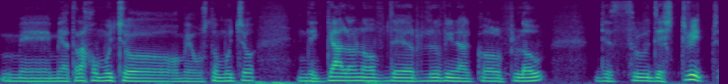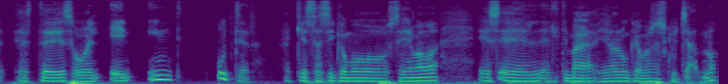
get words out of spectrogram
me, me, atrajo mucho o me gustó mucho, The Gallon of the Rubbing Alcohol Flow, de Through the Street, este es, o el In Uter que es así como se llamaba, es el, tema, el álbum que vamos a escuchar. ¿no?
